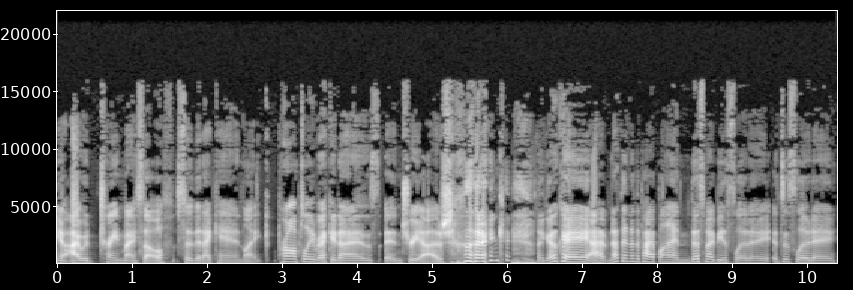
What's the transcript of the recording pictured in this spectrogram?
you know, I would train myself so that I can like promptly recognize and triage. like, Mhm. like, okay, I have nothing in the pipeline. This might be a slow day. It's a slow day.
